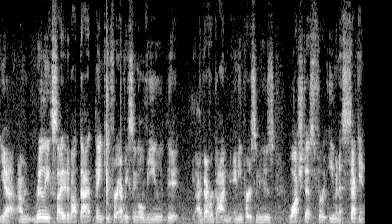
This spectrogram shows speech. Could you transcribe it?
yeah, I'm really excited about that. Thank you for every single view that I've ever gotten. Any person who's watched us for even a second.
